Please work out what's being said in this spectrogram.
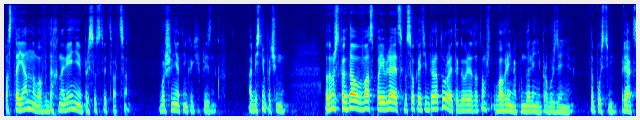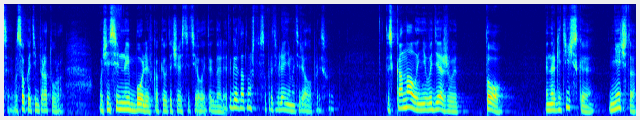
постоянного вдохновения присутствия Творца. Больше нет никаких признаков. Объясню почему. Потому что когда у вас появляется высокая температура, это говорит о том, что во время кундалини пробуждения, допустим, реакция, высокая температура, очень сильные боли в какой-то части тела и так далее, это говорит о том, что сопротивление материала происходит. То есть каналы не выдерживают то энергетическое нечто,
